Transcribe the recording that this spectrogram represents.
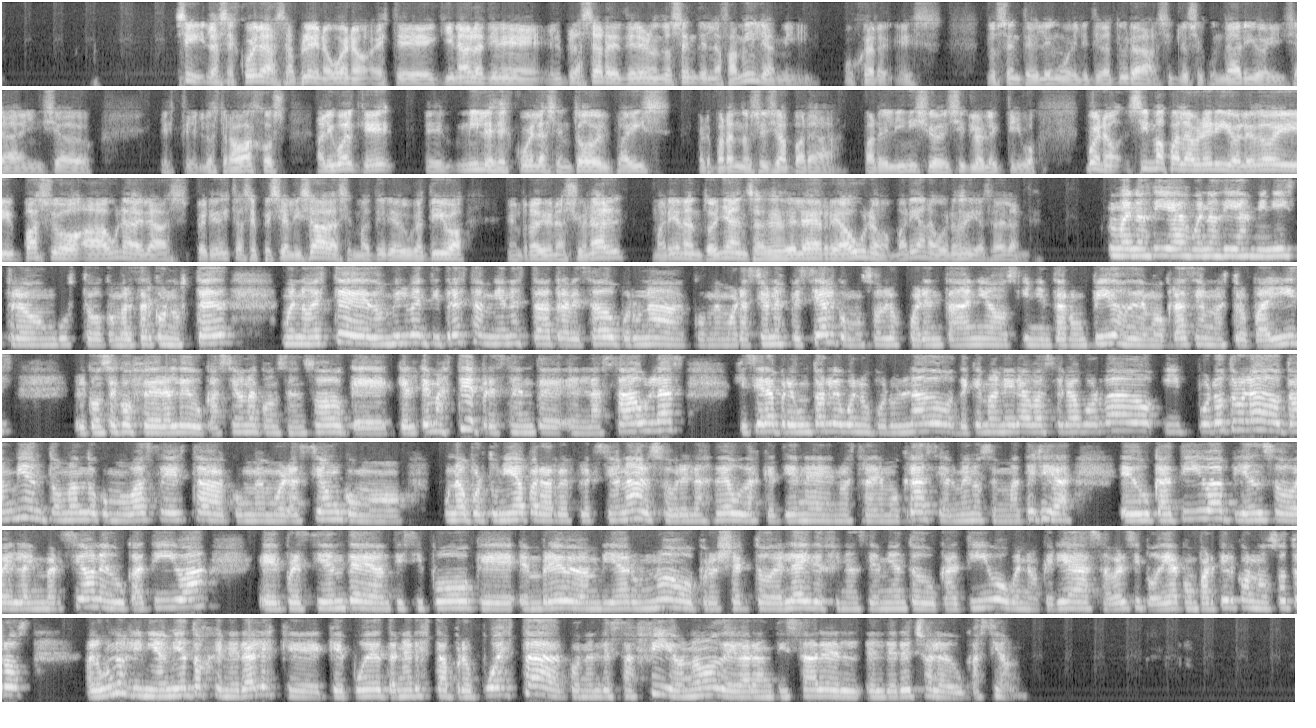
Sí, las escuelas a pleno. Bueno, este, quien habla tiene el placer de tener un docente en la familia. Mi mujer es docente de lengua y literatura, ciclo secundario, y ya ha iniciado este, los trabajos, al igual que eh, miles de escuelas en todo el país preparándose ya para, para el inicio del ciclo lectivo. Bueno, sin más palabrerío, le doy paso a una de las periodistas especializadas en materia educativa en Radio Nacional, Mariana Antoñanza, desde la RA1. Mariana, buenos días, adelante. Buenos días, buenos días, ministro. Un gusto conversar con usted. Bueno, este 2023 también está atravesado por una conmemoración especial, como son los 40 años ininterrumpidos de democracia en nuestro país. El Consejo Federal de Educación ha consensuado que, el tema esté presente en las aulas. Quisiera preguntarle, bueno, por un lado, de qué manera va a ser abordado y por otro lado también tomando como base esta conmemoración como una oportunidad para reflexionar sobre las deudas que tiene nuestra democracia, al menos en materia educativa. Pienso en la inversión educativa. El presidente anticipó que en breve va a enviar un nuevo proyecto de ley de financiamiento educativo. Bueno, quería saber si podía compartir con nosotros algunos lineamientos generales que, puede tener esta propuesta con el desafío ¿no? de garantizar el, derecho a la educación.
